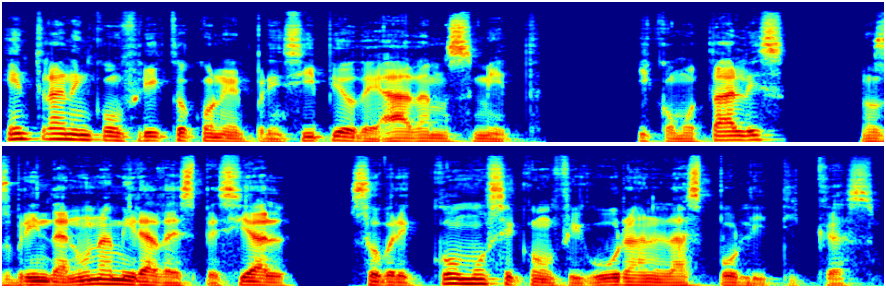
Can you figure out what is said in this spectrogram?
entran en conflicto con el principio de Adam Smith, y como tales, nos brindan una mirada especial sobre cómo se configuran las políticas.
